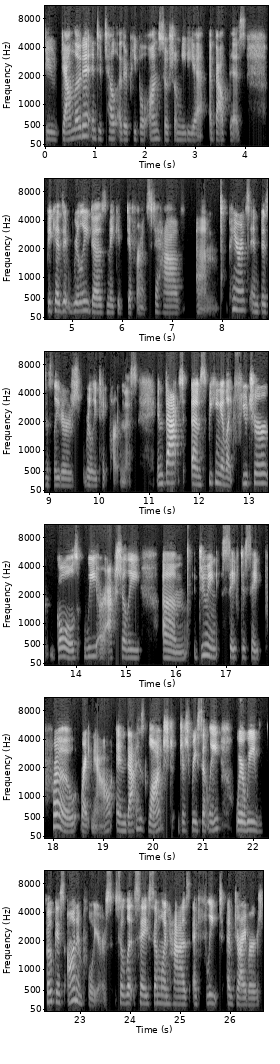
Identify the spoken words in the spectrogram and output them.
to download it and to tell other people on social media about this because it really does make a difference to have um, parents and business leaders really take part in this. In fact, um, speaking of like future goals, we are actually um, doing Safe to Save Pro right now, and that has launched just recently where we focus on employers. So let's say someone has a fleet of drivers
